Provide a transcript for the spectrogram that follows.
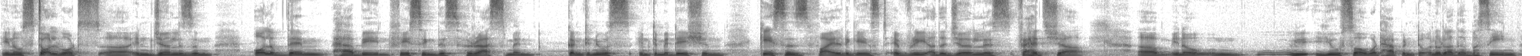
you know, stalwarts uh, in journalism, all of them have been facing this harassment, continuous intimidation, cases filed against every other journalist, Fahad Shah, um, you know, you saw what happened to Anuradha Bhasin.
